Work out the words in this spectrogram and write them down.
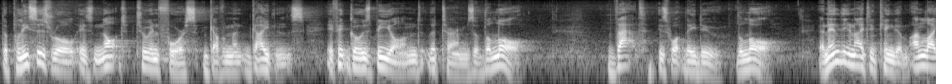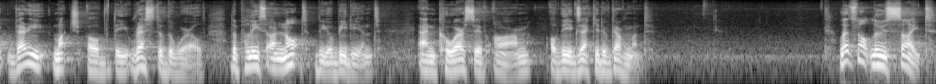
the police's role is not to enforce government guidance if it goes beyond the terms of the law. That is what they do, the law. And in the United Kingdom, unlike very much of the rest of the world, the police are not the obedient and coercive arm of the executive government. Let's not lose sight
